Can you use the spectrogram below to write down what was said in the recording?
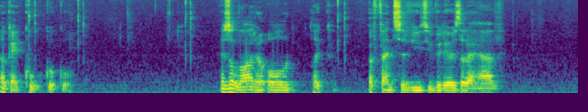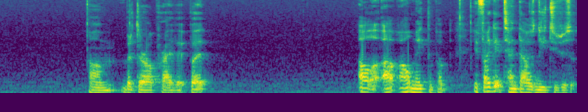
Okay, cool, cool, cool. There's a lot of old, like, offensive YouTube videos that I have. Um, but they're all private. But I'll, I'll, I'll make them public. If I get 10,000 YouTube,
